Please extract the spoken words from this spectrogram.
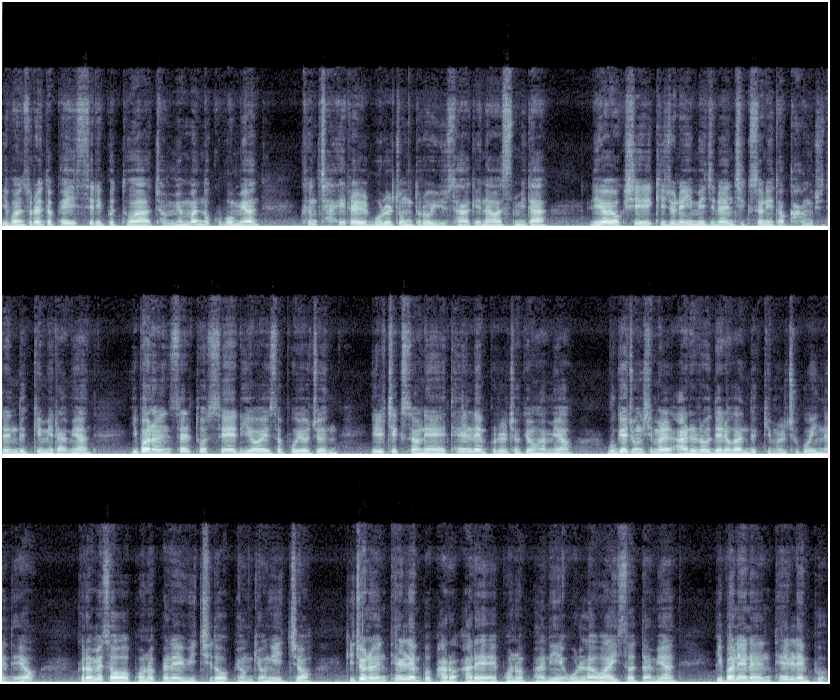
이번 소렌토 페이스리프트와 전면만 놓고 보면 큰 차이를 모를 정도로 유사하게 나왔습니다. 리어 역시 기존의 이미지는 직선이 더 강조된 느낌이라면 이번은 셀토스의 리어에서 보여준 일직선의 테일램프를 적용하며 무게중심을 아래로 내려간 느낌을 주고 있는데요. 그러면서 번호판의 위치도 변경이 있죠. 기존은 테일램프 바로 아래 번호판이 올라와 있었다면 이번에는 테일램프,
